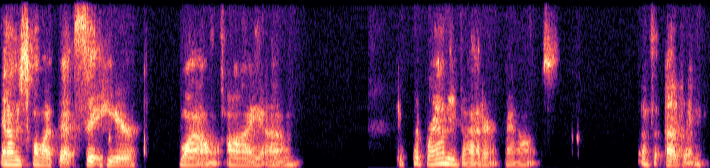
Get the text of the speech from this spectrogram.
And I'm just going to let that sit here while I um, get the brownie batter out of the oven.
